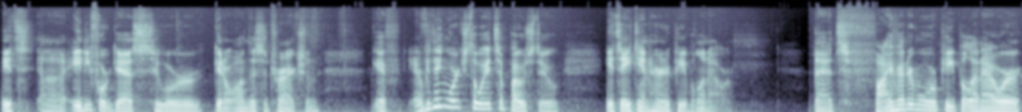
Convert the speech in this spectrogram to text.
it's uh, 84 guests who are you know on this attraction. If everything works the way it's supposed to it's 1800 people an hour. That's 500 more people an hour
